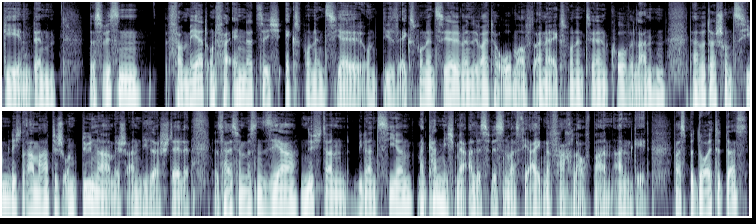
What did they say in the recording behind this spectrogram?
gehen, denn das Wissen vermehrt und verändert sich exponentiell und dieses exponentiell, wenn Sie weiter oben auf einer exponentiellen Kurve landen, dann wird das schon ziemlich dramatisch und dynamisch an dieser Stelle. Das heißt, wir müssen sehr nüchtern bilanzieren. Man kann nicht mehr alles wissen, was die eigene Fachlaufbahn angeht. Was bedeutet das?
